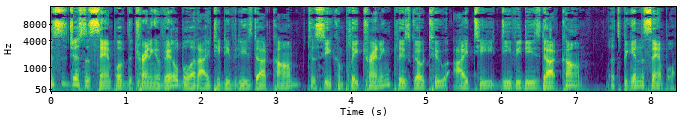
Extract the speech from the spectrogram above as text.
This is just a sample of the training available at itdvds.com. To see complete training, please go to itdvds.com. Let's begin the sample.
